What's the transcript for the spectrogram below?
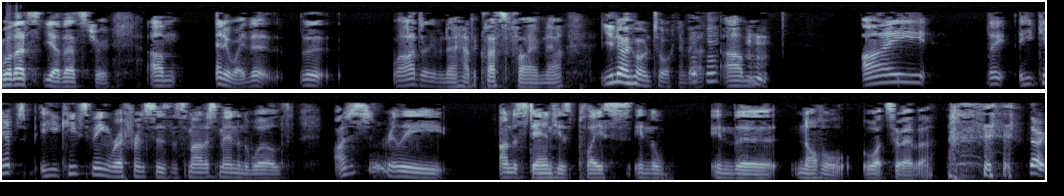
Well, that's yeah, that's true. Um, anyway, the the well, I don't even know how to classify him now. You know who I'm talking about. Mm-hmm. Um. I they he kept he keeps being referenced as the smartest man in the world. I just didn't really understand his place in the in the novel whatsoever. no,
